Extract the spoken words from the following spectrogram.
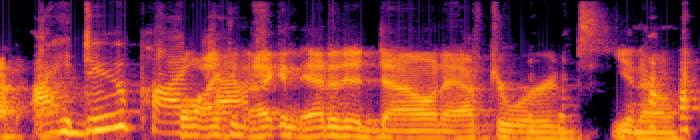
i do podcast well i can i can edit it down afterwards you know.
